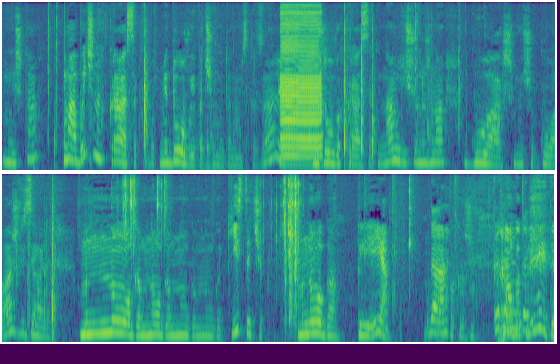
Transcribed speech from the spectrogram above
мышка. Мы обычных красок, вот медовые почему-то нам сказали, медовых красок. Нам еще нужна гуашь. Мы еще гуашь взяли. Много-много-много-много кисточек, много клея. Вот Да. так покажу. Много клея, это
